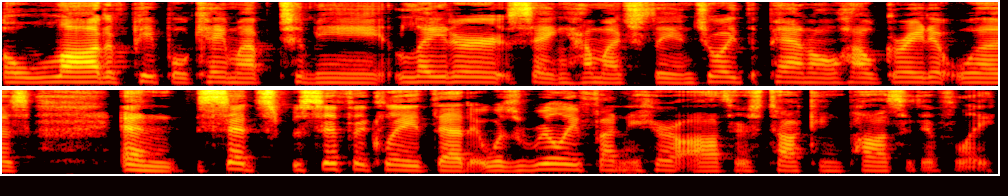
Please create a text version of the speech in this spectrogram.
A lot of people came up to me later saying how much they enjoyed the panel, how great it was, and said specifically that it was really fun to hear authors talking positively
